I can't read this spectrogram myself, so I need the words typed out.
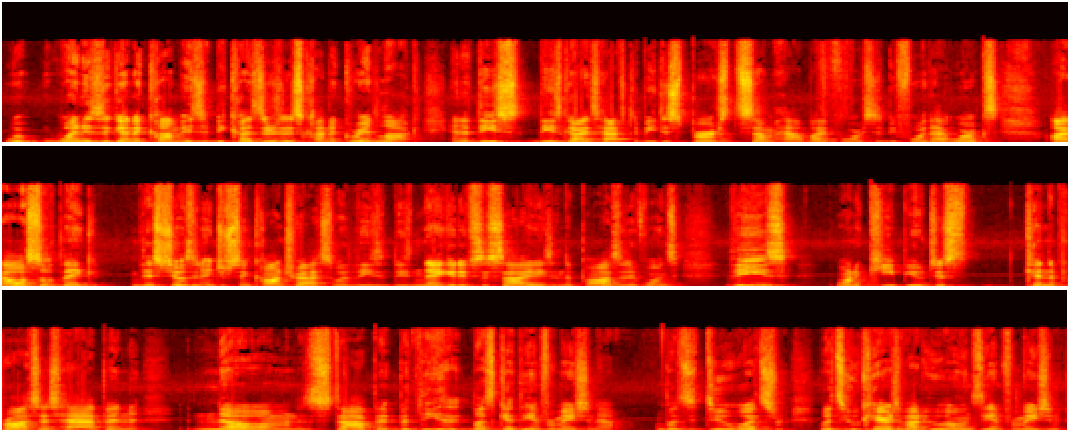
when is it going to come? Is it because there's this kind of gridlock and that these these guys have to be dispersed somehow by forces before that works? I also think this shows an interesting contrast with these these negative societies and the positive ones. These want to keep you just can the process happen? No i'm going to stop it. But these let's get the information out. Let's do what's let's who cares about who owns the information?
